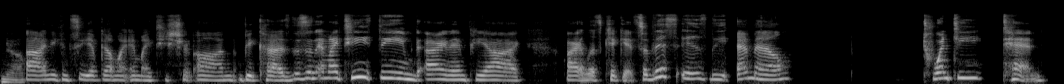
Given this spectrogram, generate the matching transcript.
Yeah. Uh, and you can see I've got my MIT shirt on because this is an MIT themed Eye on NPI. All right, let's kick it. So this is the ML 2010,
